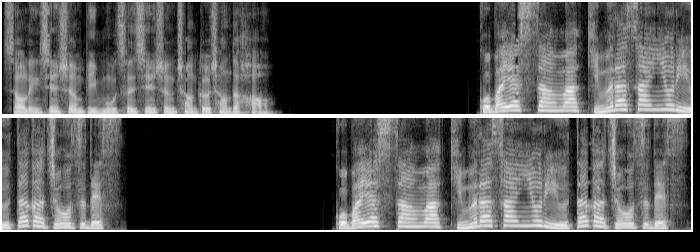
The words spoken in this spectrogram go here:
小林先生比木村先生唱歌唱得好。小林さんは木村さんより歌が上手です。小林さんは木村さんより歌が上手です。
